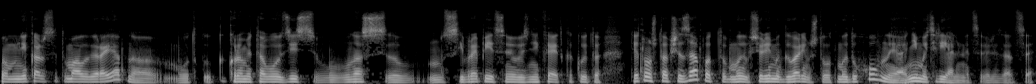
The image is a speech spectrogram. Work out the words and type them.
Но мне кажется, это маловероятно. Вот, кроме того, здесь у нас э, с европейцами возникает какой-то... Дело в том, что вообще Запад, мы все время говорим, что вот мы духовные, а они материальная цивилизация.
